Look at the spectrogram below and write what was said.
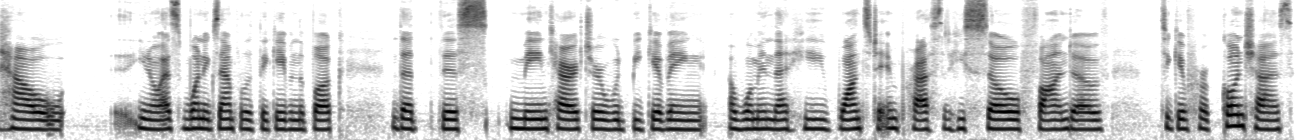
how, you know, as one example that they gave in the book, that this main character would be giving a woman that he wants to impress, that he's so fond of, to give her conchas,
